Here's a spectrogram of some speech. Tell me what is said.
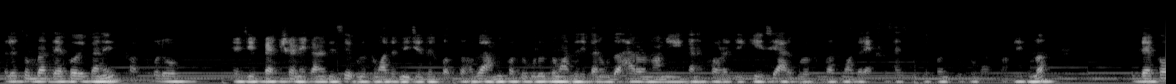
তাহলে তোমরা দেখো এখানে কতগুলো এই যে প্যাটার্ন এখানে দিয়েছে, এগুলো তোমাদের নিজেদের করতে হবে। আমি কতগুলো তোমাদের এখানে উদাহরণ আমি এখানে করে দেখিয়েছি, আর এগুলো তোমরা তোমাদের এক্সারসাইজ বুকে তোমরা করবে এগুলো। দেখো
